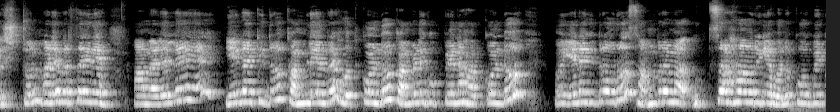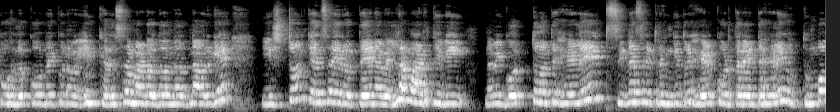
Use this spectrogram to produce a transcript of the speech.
ಇಷ್ಟೊಂದು ಮಳೆ ಬರ್ತಾ ಇದೆ. ಆ ಮಳೆಲ್ಲೇ ಏನಾಕಿದ್ರು ಕಂಬಳಿ ಅಂದ್ರೆ ಹೊತ್ಕೊಂಡು, ಕಂಬಳಿ ಗುಪ್ಪೆನ ಹಾಕೊಂಡು ಏನಾಗಿದ್ರು ಅವರು ಸಂಭ್ರಮ, ಉತ್ಸಾಹ ಅವರಿಗೆ ಹೊಲಕ್ಕೆ ಹೋಗ್ಬೇಕು ಹೊಲಕ್ಕೆ ಹೋಗ್ಬೇಕು, ನಾವು ಏನು ಕೆಲಸ ಮಾಡೋದು ಅನ್ನೋದನ್ನ ಅವ್ರಿಗೆ ಇಷ್ಟೊಂದು ಕೆಲಸ ಇರುತ್ತೆ, ನಾವೆಲ್ಲ ಮಾಡ್ತೀವಿ. ನಮಗೆ ಗೊತ್ತು ಅಂತ ಹೇಳಿ ಸೀನಾ ಸೆಟ್ರ್ ಹೆಂಗಿದ್ರು ಹೇಳ್ಕೊಡ್ತಾರೆ ಅಂತ ಹೇಳಿ ತುಂಬಾ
